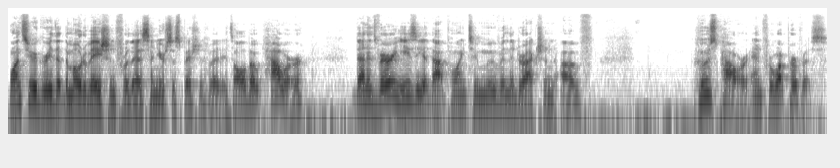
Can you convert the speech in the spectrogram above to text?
Once you agree that the motivation for this and you're suspicious of it, it's all about power, then it's very easy at that point to move in the direction of whose power and for what purpose.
